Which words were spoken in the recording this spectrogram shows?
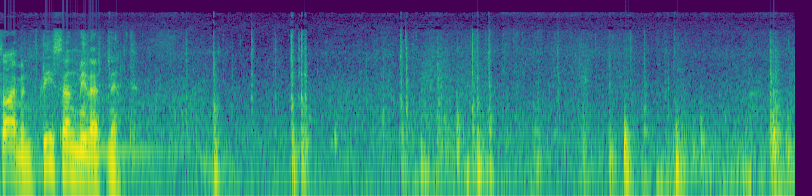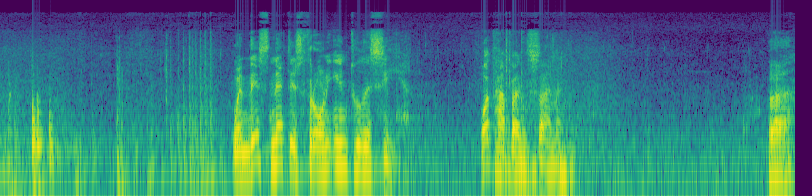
Simon, please send me that net. When this net is thrown into the sea, what happens, Simon? Well,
